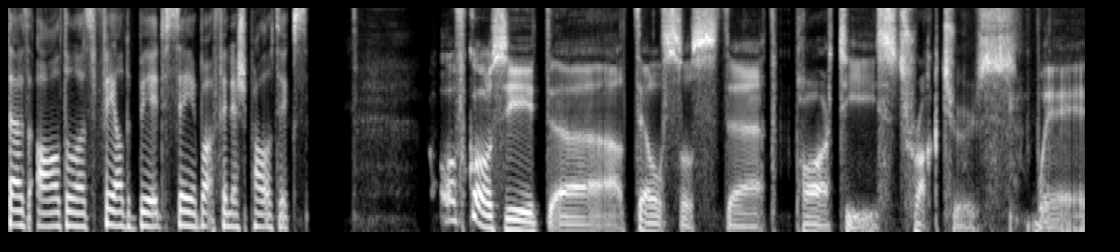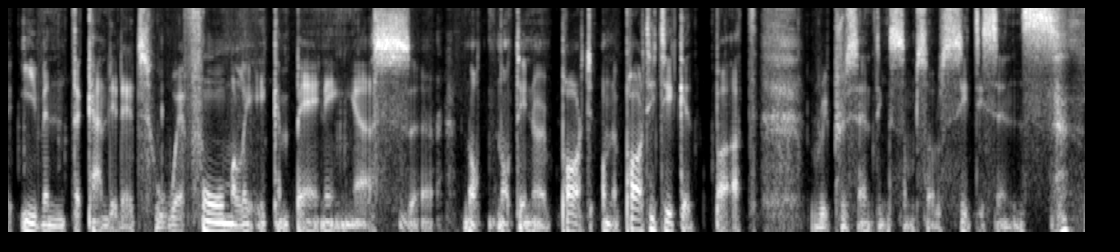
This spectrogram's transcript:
does Aaltola's failed bid say about Finnish politics? Of course, it uh, tells us that party structures where even the candidates who were formally campaigning as uh, not not in a party on a party ticket but representing some sort of citizens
